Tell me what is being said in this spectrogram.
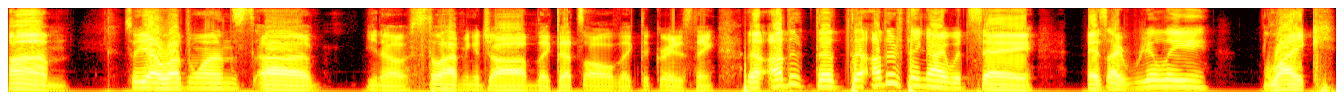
Um, so yeah, loved ones. Uh, you know, still having a job, like that's all like the greatest thing. The other the, the other thing I would say is I really like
